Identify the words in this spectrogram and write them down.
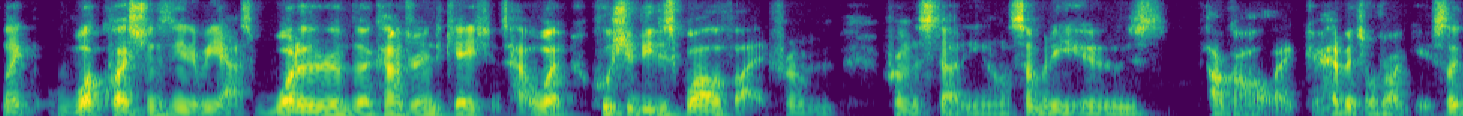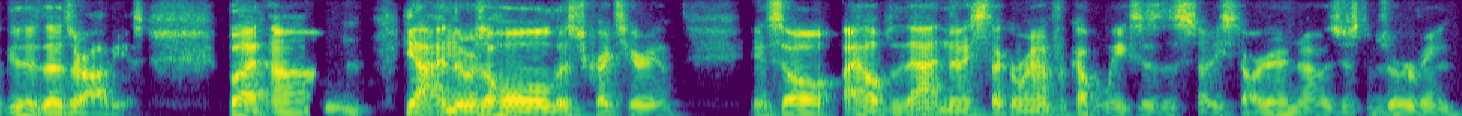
Like, what questions need to be asked? What are the contraindications? How what who should be disqualified from from the study? You know, somebody who's alcoholic, habitual drug use. Like those are obvious. But um, yeah, and there was a whole list of criteria. And so I helped with that. And then I stuck around for a couple weeks as the study started and I was just observing.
